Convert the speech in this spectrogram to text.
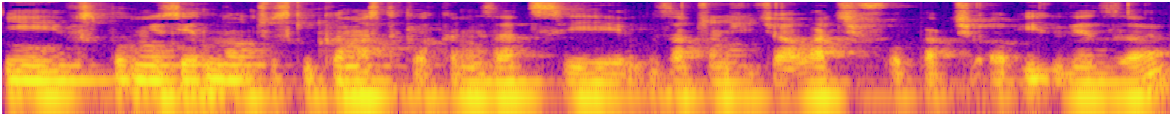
i wspólnie z jedną czy z kilkoma z tych organizacji zacząć działać w oparciu o ich wiedzę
